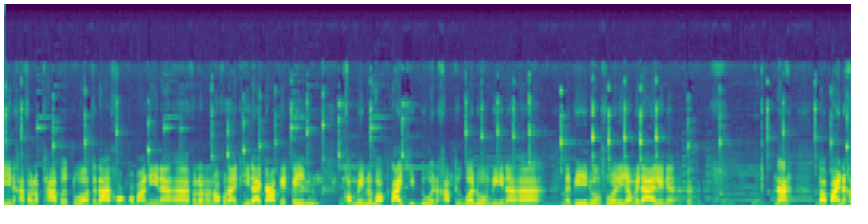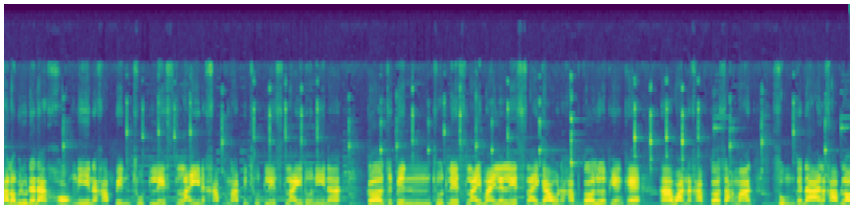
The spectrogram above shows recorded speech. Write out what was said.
นี้นะครับสำหรับท่าเปิดตัวจะได้ของประมาณนี้นะสำหรับน้องๆคนไหนที่ได้ก้าเพชรก็อย่าลืมคอมเมนต์มาบอกใต้คลิปด้วยนะครับ ถือว่าดวงดีนะอ่าแต่พี่ดวงซวยยังไม่ได้เลยเนี่ย นะ ต่อไปนะครับเราไปดูด้านหน้าของนี่นะครับ เป็นชุดเลสไลท์นะครับนะเป็นชุดเลสไลท์ตัวนี้นะ ก็จะเป็นชุดเลสไลท์ใหม่และเลสไลท์เก่านะครับ ก็เหลือเพียงแค่ 5 วันนะครับ ก็สามารถสุ่มกันได้นะครับ เรา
